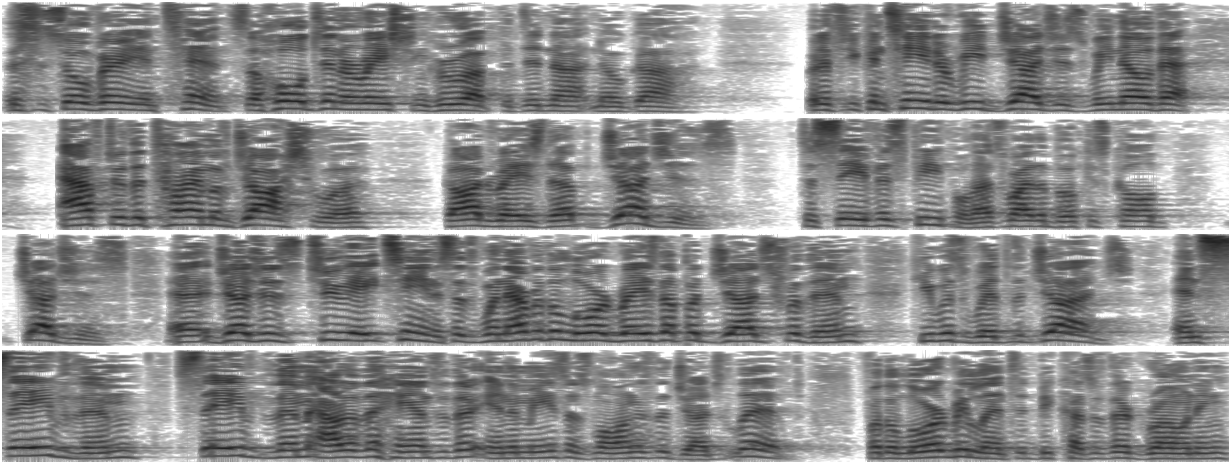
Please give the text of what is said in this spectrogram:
This is so very intense. A whole generation grew up that did not know God. But if you continue to read Judges, we know that after the time of Joshua, God raised up judges to save his people. That's why the book is called Judges. Uh, Judges 2:18 it says whenever the Lord raised up a judge for them, he was with the judge and saved them, saved them out of the hands of their enemies as long as the judge lived. For the Lord relented because of their groaning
